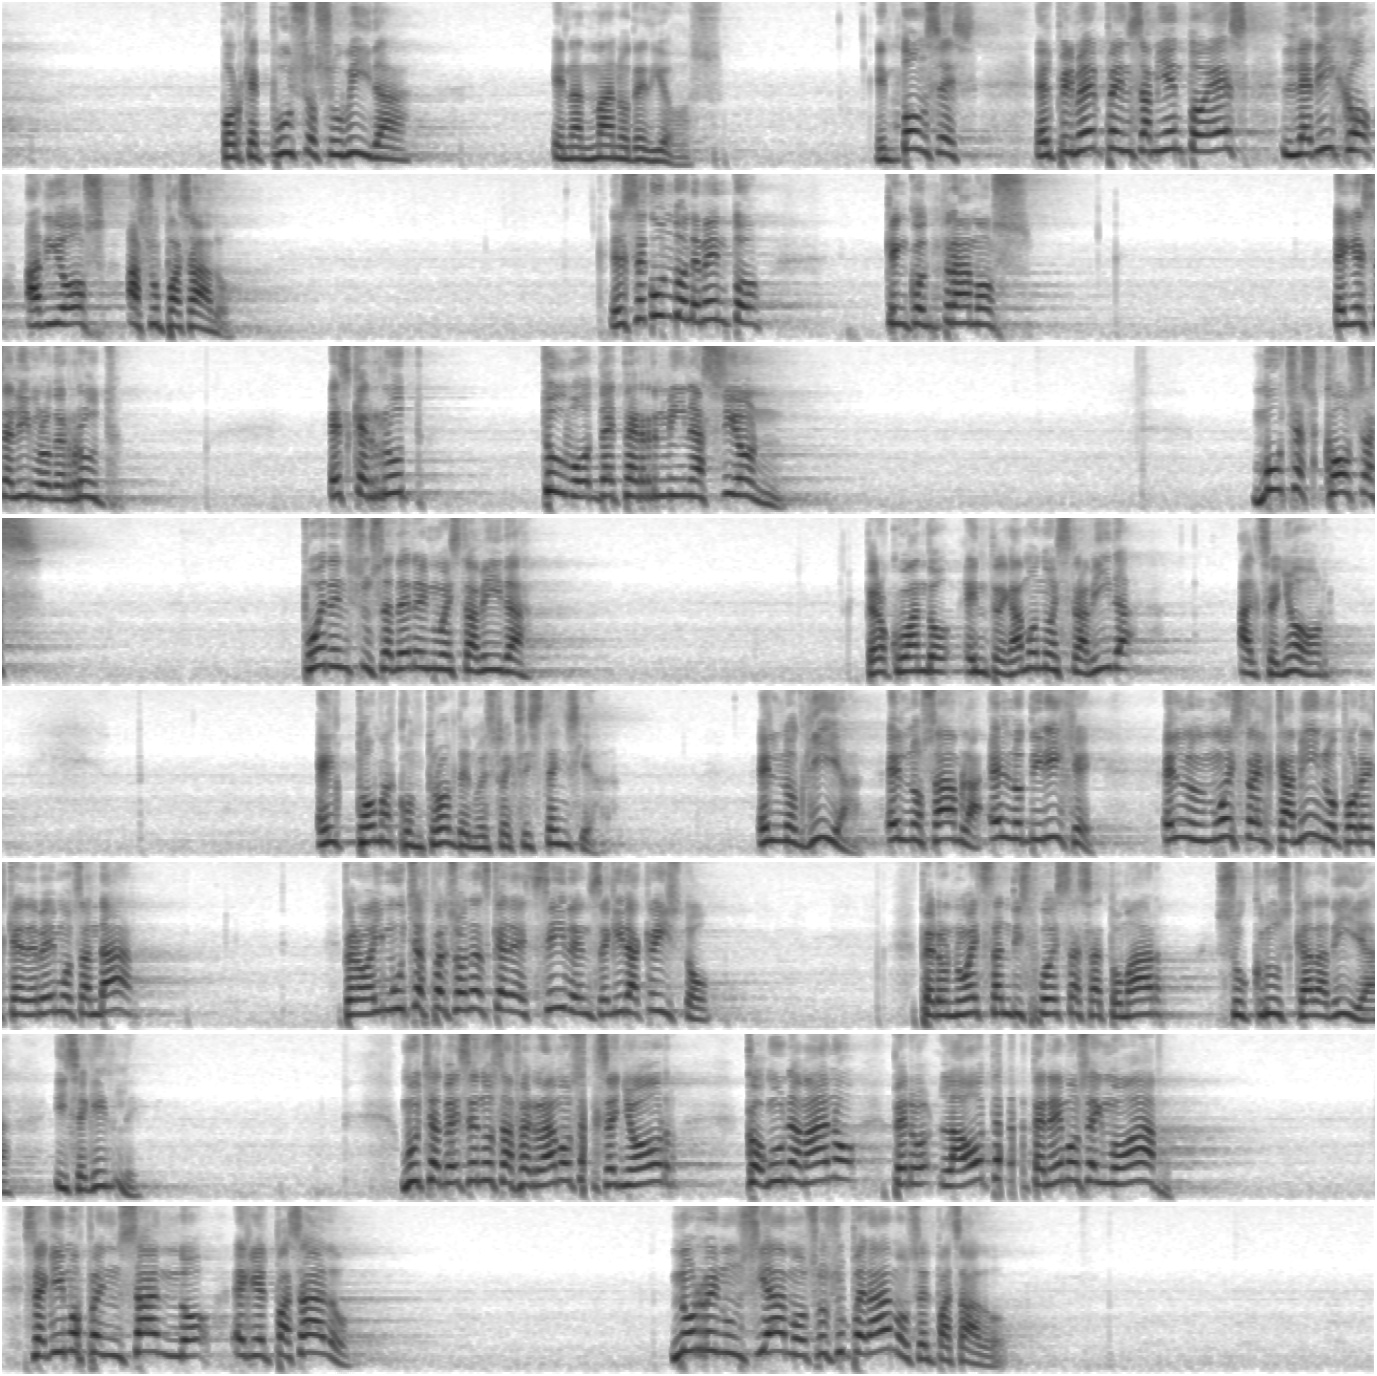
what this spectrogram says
porque puso su vida en las manos de Dios. Entonces, el primer pensamiento es, le dijo adiós a su pasado. El segundo elemento que encontramos en este libro de Ruth es que Ruth tuvo determinación. Muchas cosas pueden suceder en nuestra vida. Pero cuando entregamos nuestra vida al Señor, Él toma control de nuestra existencia. Él nos guía, Él nos habla, Él nos dirige, Él nos muestra el camino por el que debemos andar. Pero hay muchas personas que deciden seguir a Cristo, pero no están dispuestas a tomar su cruz cada día y seguirle. Muchas veces nos aferramos al Señor con una mano, pero la otra la tenemos en Moab. Seguimos pensando en el pasado. No renunciamos o superamos el pasado.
